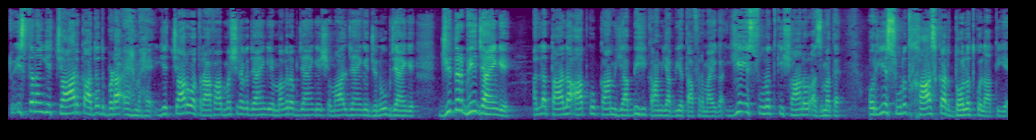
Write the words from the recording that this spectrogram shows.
تو اس طرح یہ چار کا عدد بڑا اہم ہے۔ یہ چاروں اطراف، آپ مشرق جائیں گے، مغرب جائیں گے، شمال جائیں گے، جنوب جائیں گے، جدھر بھی جائیں گے اللہ تعالیٰ آپ کو کامیابی ہی کامیابی عطا فرمائے گا۔ یہ اس صورت کی شان اور عظمت ہے اور یہ صورت خاص کر دولت کو لاتی ہے۔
